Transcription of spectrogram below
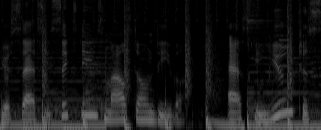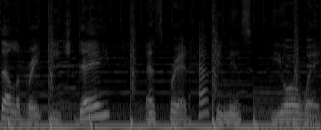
your sassy 60s milestone diva, asking you to celebrate each day and spread happiness your way.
